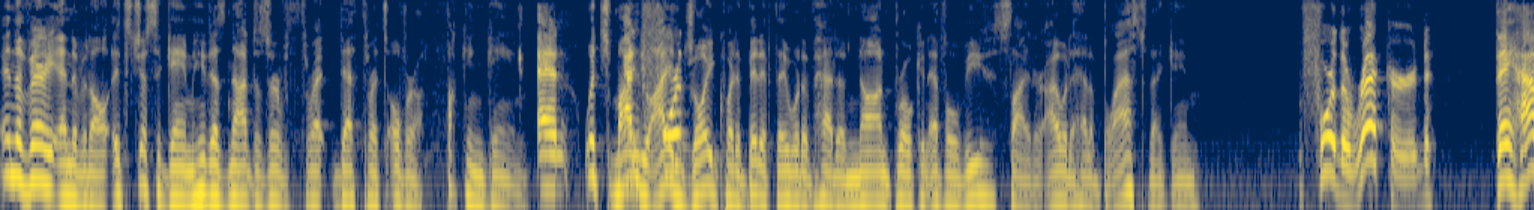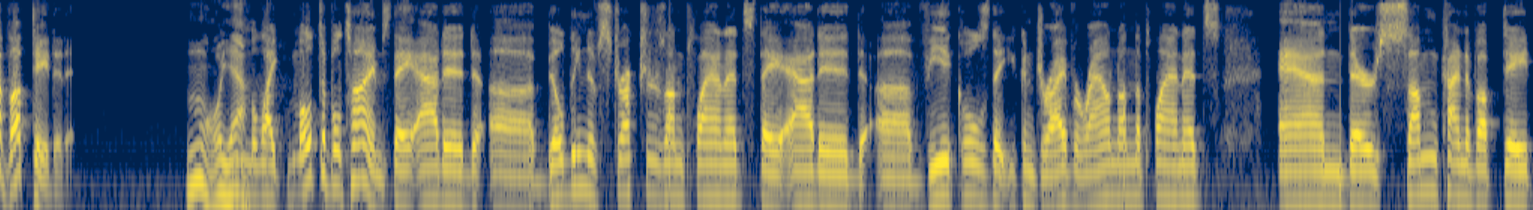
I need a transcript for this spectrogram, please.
In the very end of it all, it's just a game. He does not deserve threat death threats over a fucking game. And Which, mind and you, I enjoyed quite a bit. If they would have had a non-broken FOV slider, I would have had a blast with that game. for the record, they have updated it. Mm, oh yeah, Like multiple times, they added uh, building of structures on planets. They added uh, vehicles that you can drive around on the planets, and there's some kind of update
